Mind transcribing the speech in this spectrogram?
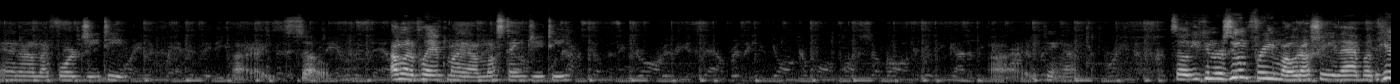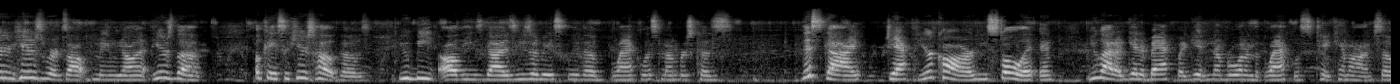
and uh, my Ford GT. Alright, so I'm gonna play with my uh, Mustang GT. On. So you can resume free mode. I'll show you that. But here, here's where it's all mainly all at. Here's the. Okay, so here's how it goes. You beat all these guys. These are basically the blacklist members because this guy jacked your car. He stole it, and you gotta get it back by getting number one on the blacklist to take him on. So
